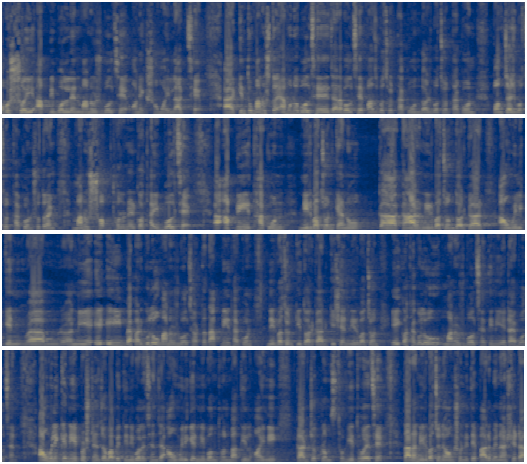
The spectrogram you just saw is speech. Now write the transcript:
অবশ্যই আপনি বললেন মানুষ বলছে অনেক সময় লাগছে। কিন্তু মানুষ তো এমনও বলছে, যারা বলছে পাঁচ বছর থাকুন, দশ বছর থাকুন, পঞ্চাশ বছর থাকুন, সুতরাং মানুষ সব ধরনের কথাই বলছে। আপনি থাকুন, নির্বাচন কেন কার নির্বাচন দরকার, আওয়ামী লীগকে নিয়ে এই ব্যাপারগুলোও মানুষ বলছে। অর্থাৎ আপনি থাকুন, নির্বাচন কি দরকার, কিসের নির্বাচন, এই কথাগুলোও মানুষ বলছে, তিনি এটাই বলছেন। আওয়ামী লীগকে নিয়ে প্রশ্নের জবাবে তিনি বলেছেন যে আওয়ামী লীগের নিবন্ধন বাতিল হয়নি, কার্যক্রম স্থগিত হয়েছে, তারা নির্বাচনে অংশ নিতে পারবে না, সেটা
